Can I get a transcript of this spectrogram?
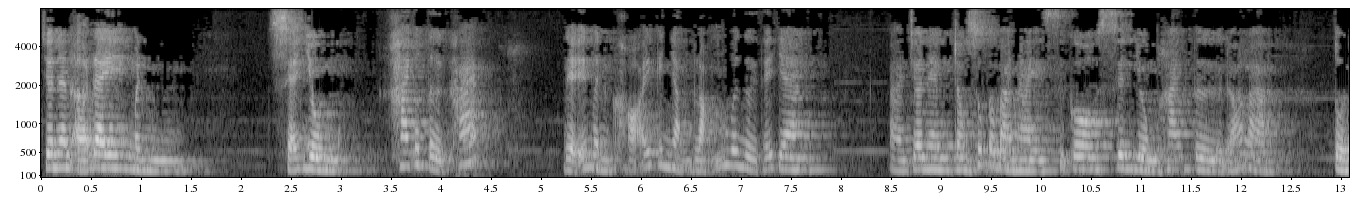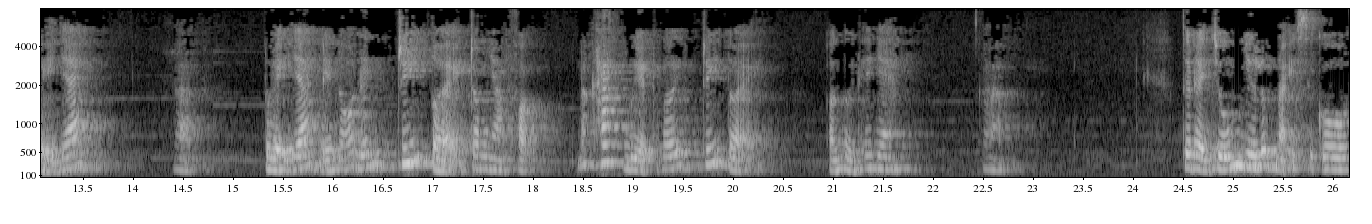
cho nên ở đây mình sẽ dùng hai cái từ khác để mình khỏi cái nhầm lẫn với người thế gian. À, cho nên trong suốt cái bài này sư cô xin dùng hai từ đó là tuệ giác. À, tuệ giác để nói đến trí tuệ trong nhà Phật. Nó khác biệt với trí tuệ ở người thế gian. À. thưa đại chúng như lúc nãy sư cô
